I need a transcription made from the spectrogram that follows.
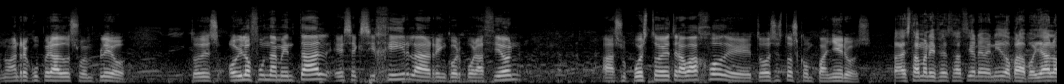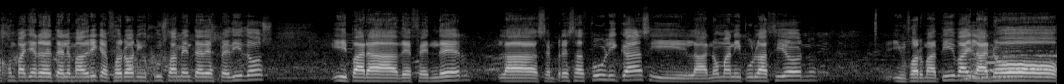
no han recuperado su empleo. Entonces, hoy lo fundamental es exigir la reincorporación a su puesto de trabajo de todos estos compañeros. A esta manifestación he venido para apoyar a los compañeros de Telemadrid que fueron injustamente despedidos y para defender las empresas públicas y la no manipulación informativa y la no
